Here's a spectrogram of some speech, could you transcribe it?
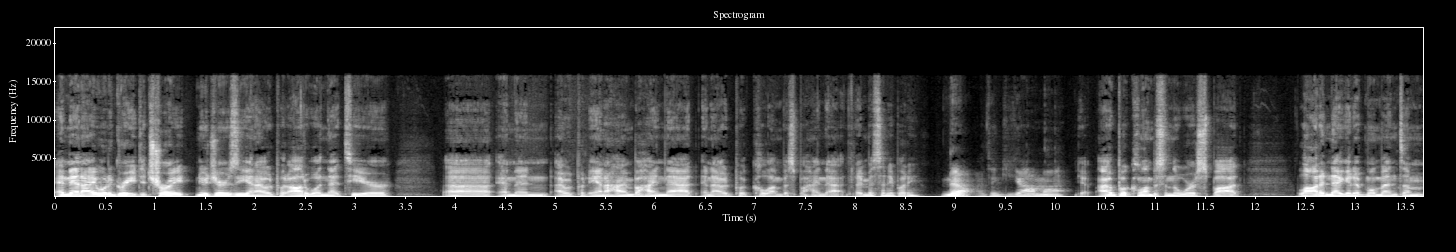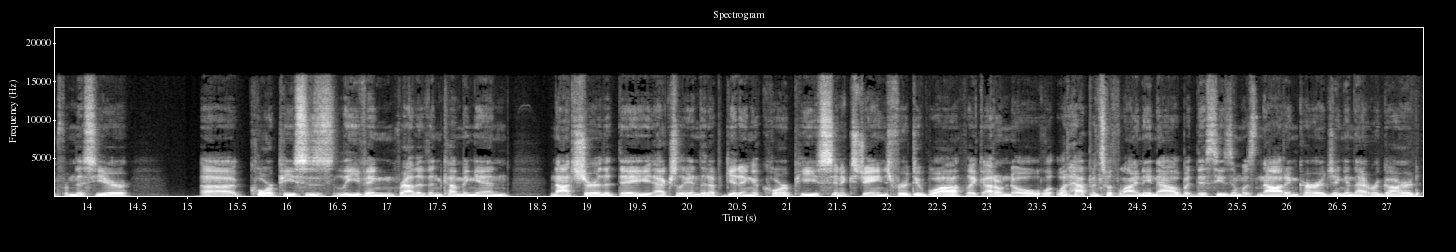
And then I would agree Detroit, New Jersey, and I would put Ottawa in that tier. Uh, and then I would put Anaheim behind that, and I would put Columbus behind that. Did I miss anybody? No, I think you got them all. Yeah, I would put Columbus in the worst spot. A lot of negative momentum from this year. Uh, core pieces leaving rather than coming in. Not sure that they actually ended up getting a core piece in exchange for Dubois. Like, I don't know what, what happens with Laine now, but this season was not encouraging in that regard.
